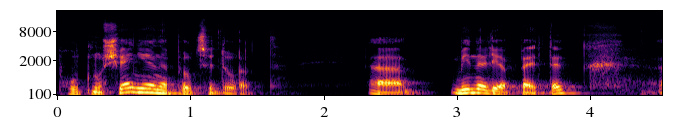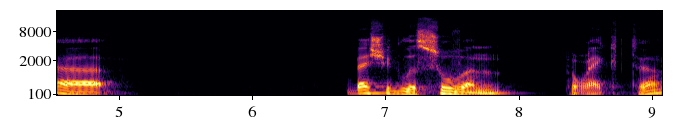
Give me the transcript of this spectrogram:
по отношение на процедурата. А, миналия петък а, беше гласуван проекта,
